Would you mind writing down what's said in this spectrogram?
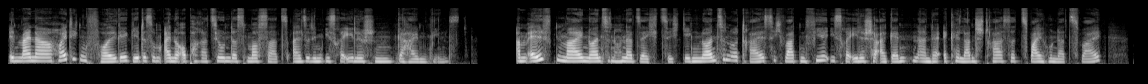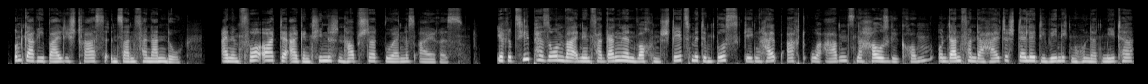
In meiner heutigen Folge geht es um eine Operation des Mossads, also dem israelischen Geheimdienst. Am 11. Mai 1960 gegen 19.30 Uhr warten vier israelische Agenten an der Ecke Landstraße 202 und Garibaldi-Straße in San Fernando, einem Vorort der argentinischen Hauptstadt Buenos Aires. Ihre Zielperson war in den vergangenen Wochen stets mit dem Bus gegen halb acht Uhr abends nach Hause gekommen und dann von der Haltestelle die wenigen hundert Meter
